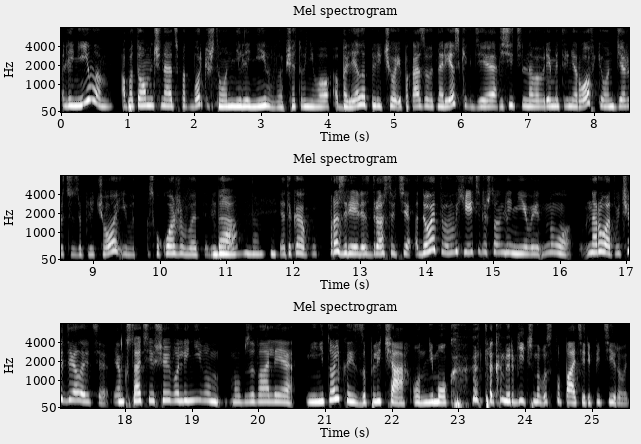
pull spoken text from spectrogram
ленивым, а потом начинаются подборки, что он не ленивый, вообще-то у него болело плечо, и показывают нарезки, где действительно во время тренировки он держится за плечо и вот скукоживает лицо. Да, да. Я такая, прозрели, здравствуйте. А до этого вы хейтили, что он ленивый. Ну, народ, вы что делаете? Я... Ну, кстати, еще его ленивым обзывали и не только из-за плеча он не мог так энергично выступать и репетировать.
